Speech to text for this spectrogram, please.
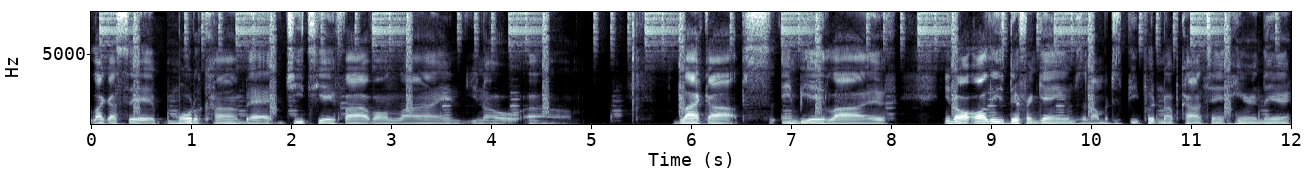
like I said, Mortal Kombat, GTA 5 online, you know, um, Black Ops, NBA Live, you know, all these different games. And I'm to just be putting up content here and there.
